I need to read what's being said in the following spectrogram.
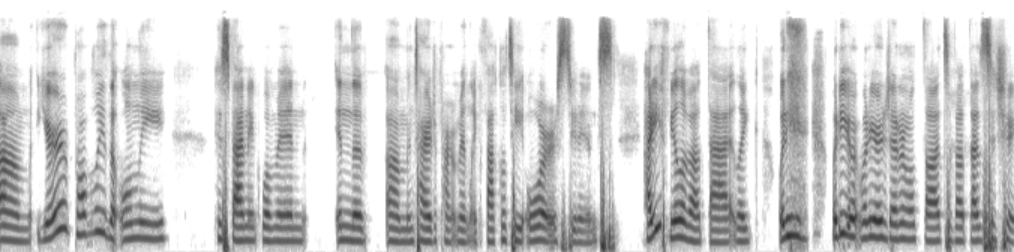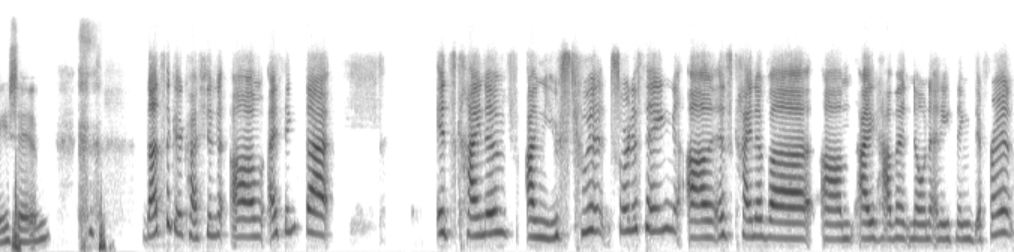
um, you're probably the only Hispanic woman in the um, entire department, like faculty or students. How do you feel about that? Like, what do you, what do you, what are your general thoughts about that situation? That's a good question. Um, I think that it's kind of I'm used to it sort of thing. Uh, it's kind of a um, I haven't known anything different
